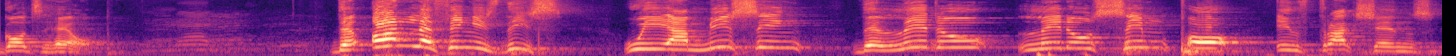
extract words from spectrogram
God's help. The only thing is this we are missing the little, little simple instructions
